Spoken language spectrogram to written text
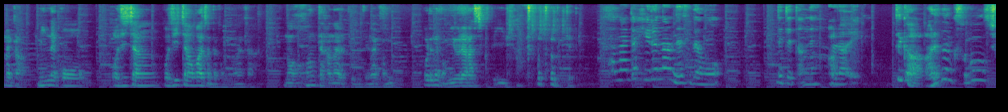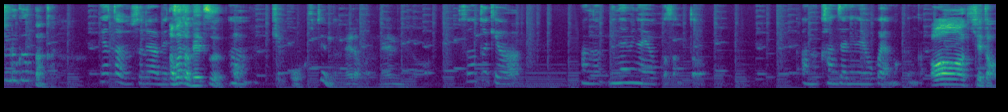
なんかみんなこう、おじちゃん、おじいちゃんおばあちゃんとかもなんか、のほんって離れてみて、なんか、俺なんか三浦らしくていいなと思ったんだけど。この間「ヒルナンデス」でも出てたねあぶらり。てか、あれなんかその収録だったんかいや多分それは別。なあ、また別、うあん結構来てんだね、だからね、みんな。その時はあの南野陽子さんとあの関ジャニの横山くんが。ああ、来てた。ん。あ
